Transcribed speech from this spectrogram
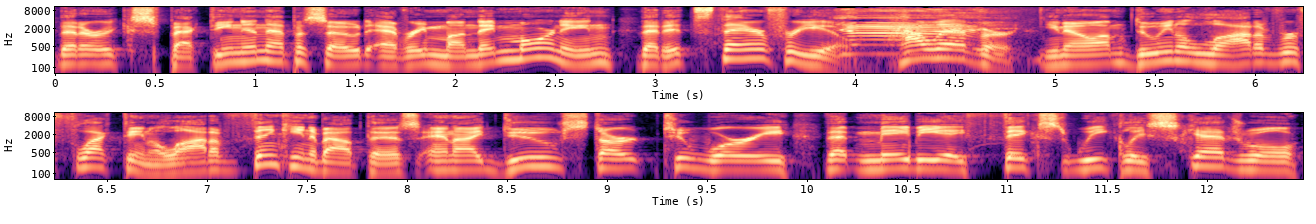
that are expecting an episode every Monday morning, that it's there for you. However, you know, I'm doing a lot of reflecting, a lot of thinking about this, and I do start to worry that maybe a fixed weekly schedule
